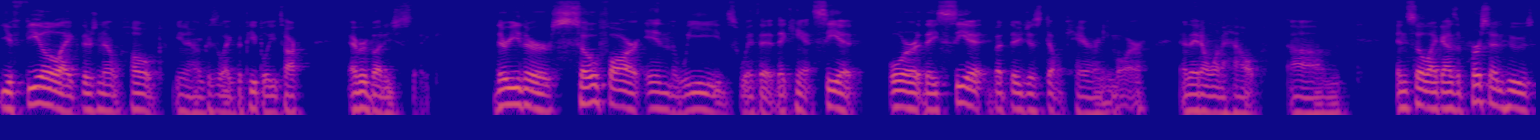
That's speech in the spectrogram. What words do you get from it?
you feel like there's no hope you know because like the people you talk everybody's just like they're either so far in the weeds with it they can't see it or they see it but they just don't care anymore and they don't want to help um, and so like as a person who's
